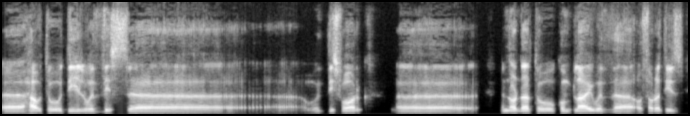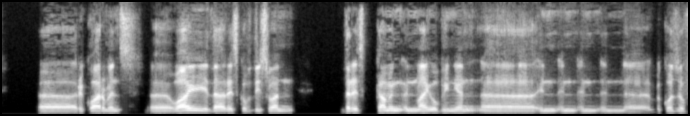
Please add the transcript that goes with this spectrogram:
how to deal with this with this work in order to comply with the authorities' uh, requirements. Uh, why the risk of this one? the risk coming, in my opinion, uh, in, in, in, uh, because of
